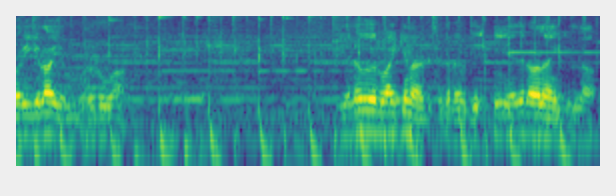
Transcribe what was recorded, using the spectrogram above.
ஒரு கிலோ எண்பது ரூபா. எழுபது ரூபாய்க்கு நாட்டு சக்கரை இருக்குது நீங்கள் எதில் வாங்கிக்கலாம்.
